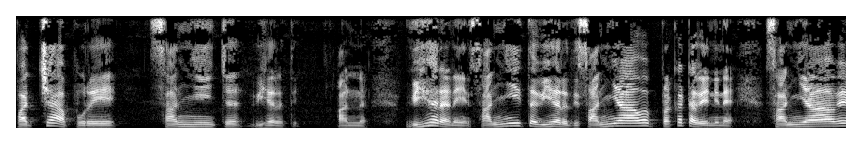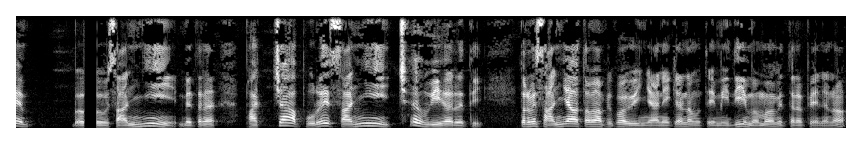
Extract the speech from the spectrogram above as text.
පච්චා පුරේ සංඤීච විහෙරති. අන්න විහරණේ සංඤීත විහෙරති. සංඥාව ප්‍රකට වෙන්නේ නැහැ සංඥාවේ සංඤී මෙතන පච්චා පුරේ සංඤීච විහෙරති. එතකොට මේ සංඥාව තමයි අපි කෝ විඥානය කියලා. නමුත් මේ මිදීමම මෙතන පේනවා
